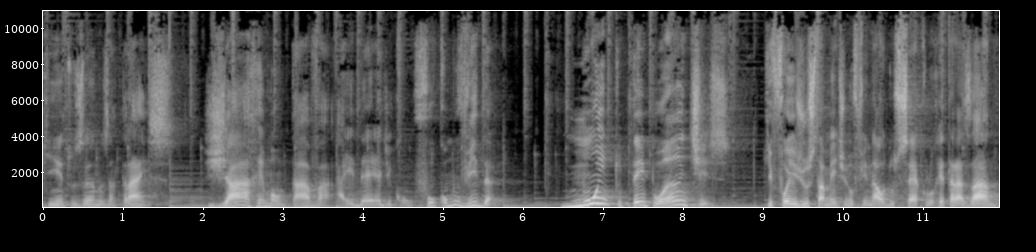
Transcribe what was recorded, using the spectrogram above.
500 anos atrás, já remontava a ideia de Kung Fu como vida. Muito tempo antes, que foi justamente no final do século retrasado,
